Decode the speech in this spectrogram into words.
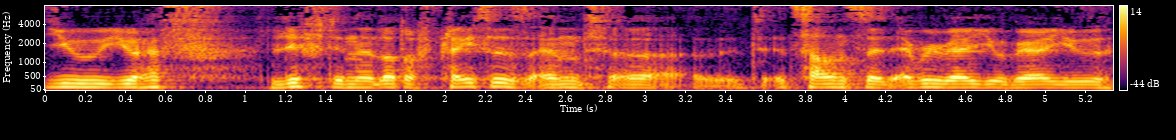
You you have lived in a lot of places, and uh, it, it sounds that everywhere you were, you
